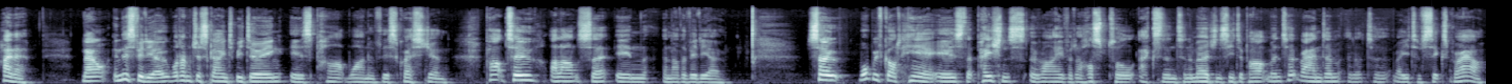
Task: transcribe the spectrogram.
Hi there. Now in this video what I'm just going to be doing is part one of this question. Part two I'll answer in another video. So what we've got here is that patients arrive at a hospital accident and emergency department at random at a rate of 6 per hour.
